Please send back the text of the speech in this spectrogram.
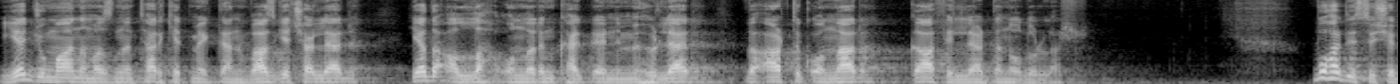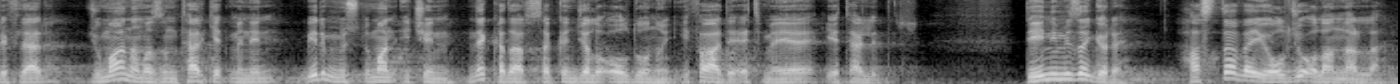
ya cuma namazını terk etmekten vazgeçerler ya da Allah onların kalplerini mühürler ve artık onlar gafillerden olurlar. Bu hadisi şerifler cuma namazını terk etmenin bir Müslüman için ne kadar sakıncalı olduğunu ifade etmeye yeterlidir. Dinimize göre hasta ve yolcu olanlarla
